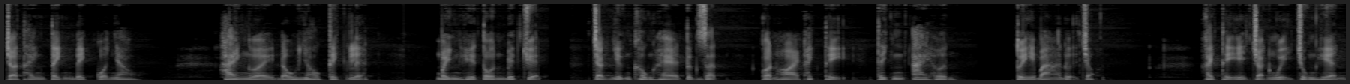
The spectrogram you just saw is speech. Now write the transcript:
trở thành tình địch của nhau. Hai người đấu nhau kịch liệt. Minh hy tôn biết chuyện, chẳng những không hề tức giận, còn hỏi khách thị thích ai hơn. Tùy bà lựa chọn. Khách thị chọn ngụy trung hiền,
